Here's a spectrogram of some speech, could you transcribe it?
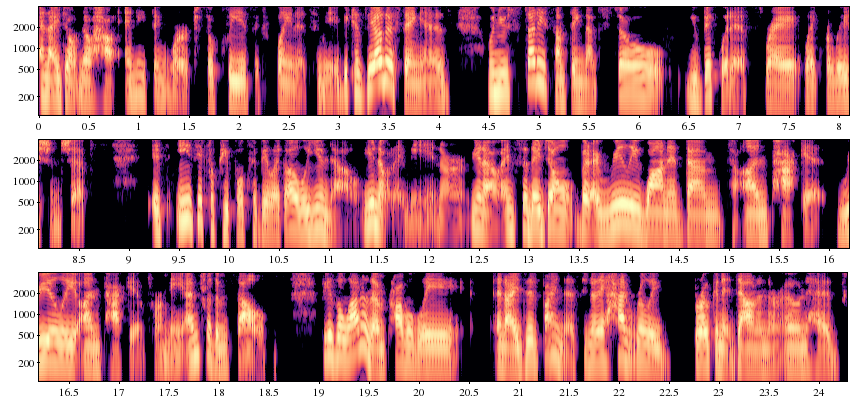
and I don't know how anything works. So please explain it to me. Because the other thing is, when you study something that's so ubiquitous, right, like relationships, it's easy for people to be like, oh, well, you know, you know what I mean, or, you know, and so they don't, but I really wanted them to unpack it, really unpack it for me and for themselves. Because a lot of them probably, and I did find this, you know, they hadn't really broken it down in their own heads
